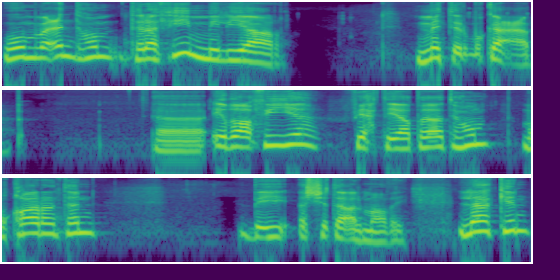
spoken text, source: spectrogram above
وهم عندهم 30 مليار متر مكعب آه، إضافية في احتياطاتهم مقارنة بالشتاء الماضي. لكن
